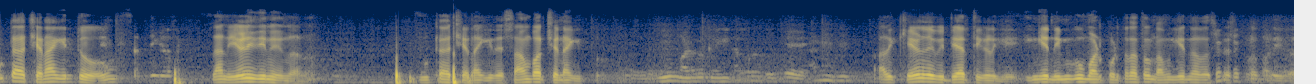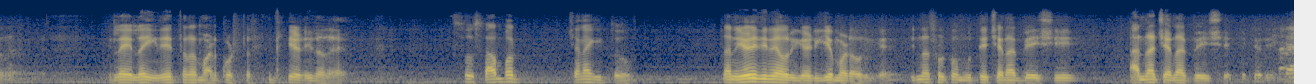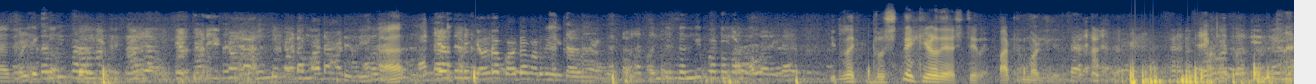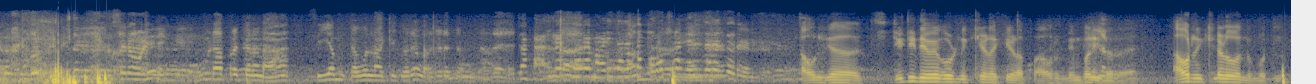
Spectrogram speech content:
ಊಟ ಚೆನ್ನಾಗಿತ್ತು. ನಾನು ಹೇಳಿದ್ದೀನಿ ನಾನು. ಊಟ ಚೆನ್ನಾಗಿದೆ, ಸಾಂಬಾರು ಚೆನ್ನಾಗಿತ್ತು. ಅದಕ್ಕೆ ಕೇಳಿದೆ ವಿದ್ಯಾರ್ಥಿಗಳಿಗೆ, ಹಿಂಗೆ ನಿಮಗೂ ಮಾಡ್ಕೊಡ್ತಾರೆ ಅಥವಾ ನಮಗೇನಾದ್ರು ಸ್ಪೆಷಲ್ ಮಾಡಿದ್ದಾರೆ? ಇಲ್ಲ ಇಲ್ಲ, ಇದೇ ಥರ ಮಾಡಿಕೊಡ್ತಾರೆ ಅಂತ ಹೇಳಿದ್ದಾರೆ. ಸೊ ಸಾಂಬಾರು ಚೆನ್ನಾಗಿತ್ತು. ನಾನು ಹೇಳಿದ್ದೀನಿ ಅವರಿಗೆ, ಅಡುಗೆ ಮಾಡೋರಿಗೆ. ಇನ್ನೂ ಸ್ವಲ್ಪ ಮುದ್ದೆ ಚೆನ್ನಾಗಿ ಬೇಯಿಸಿ, ಅನ್ನ ಚೆನ್ನಾಗಿ ಬೇಯಿಸಿ ಇಲ್ಲ, ಪ್ರಶ್ನೆ ಕೇಳಿದೆ ಅಷ್ಟೇ ಪಾಠ ಮಾಡಲಿಲ್ಲ. ಊಟ ಪ್ರಕರಣ ಸಿಎಂ ಟವಲ್ ಹಾಕಿದ್ರೆ ಹೊರಗಡೆ ಅವ್ರಿಗೆ ಟಿ ಟಿ ದೇವೇಗೌಡನ ಕೇಳಕ್ಕೆ ಕೇಳಪ್ಪ ಅವ್ರ ಮೆಂಬರ್ ಇದ್ದಾರೆ. ಅವ್ರನ್ನ ಕೇಳುವ ಮೊದಲು.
